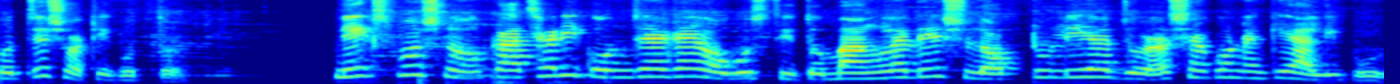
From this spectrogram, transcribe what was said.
হচ্ছে সঠিক উত্তর। নেক্সট প্রশ্ন, কাছাড়ি কোন জায়গায় অবস্থিত? বাংলাদেশ, লকটুলিয়া, জোড়াসাঁকো নাকি আলিপুর?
